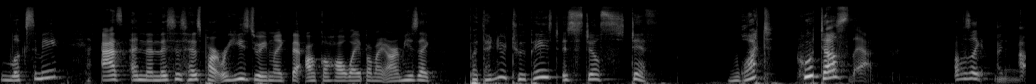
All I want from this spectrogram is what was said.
looks at me as, and then this is his part where he's doing like the alcohol wipe on my arm. He's like, but then your toothpaste is still stiff. What? Who does that? I was like, I,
